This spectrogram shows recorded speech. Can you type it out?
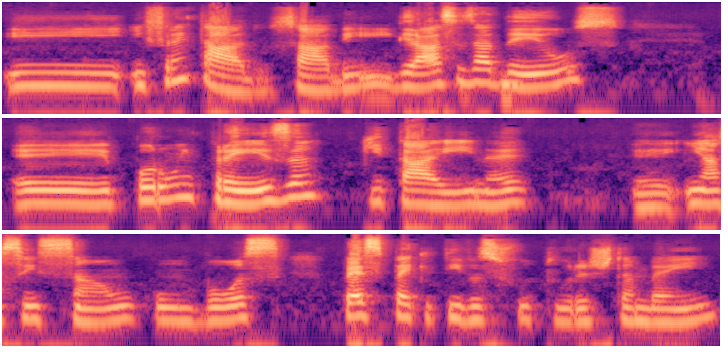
e enfrentado, sabe? E graças a Deus, eh, por uma empresa que está aí, né, eh, em ascensão, com boas perspectivas futuras também.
